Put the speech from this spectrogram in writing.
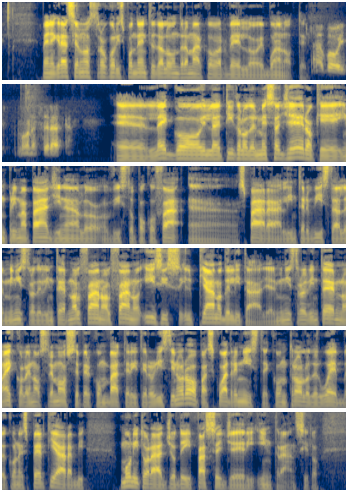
Bene, grazie al nostro corrispondente da Londra Marco Varvello e buonanotte. A voi, buona serata. Eh, leggo il titolo del messaggero che in prima pagina, l'ho visto poco fa, eh, spara l'intervista al ministro dell'interno Alfano. Alfano, ISIS, il piano dell'Italia. Il ministro dell'interno, ecco le nostre mosse per combattere i terroristi in Europa, squadre miste, controllo del web con esperti arabi, monitoraggio dei passeggeri in transito.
